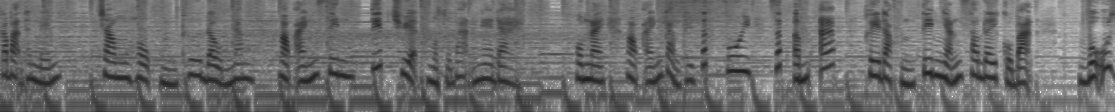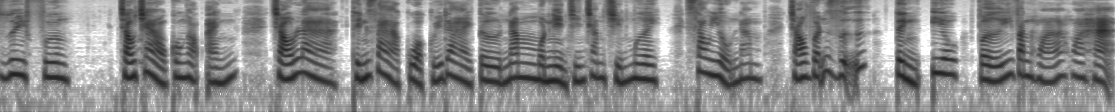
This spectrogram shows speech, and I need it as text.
Các bạn thân mến, trong hộp thư đầu năm, Ngọc Ánh xin tiếp chuyện một số bạn nghe đài. Hôm nay, Ngọc Ánh cảm thấy rất vui, rất ấm áp khi đọc tin nhắn sau đây của bạn Vũ Duy Phương. Cháu chào cô Ngọc Ánh, cháu là thính giả của Quý Đài từ năm 1990. Sau nhiều năm, cháu vẫn giữ tình yêu với văn hóa hoa hạ,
